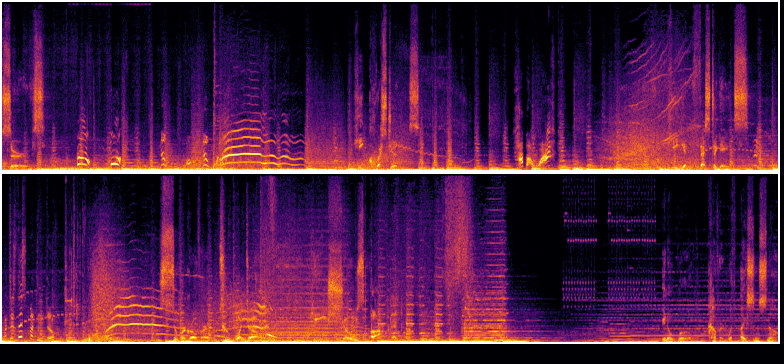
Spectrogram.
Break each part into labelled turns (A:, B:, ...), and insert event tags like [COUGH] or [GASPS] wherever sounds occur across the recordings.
A: observes.
B: Oh, look! No, oh, no! Ah!
A: He questions.
B: How about what?
A: He investigates.
B: What does this button do?
A: Super Grover 2.0. He shows up. In a world covered with ice and snow,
